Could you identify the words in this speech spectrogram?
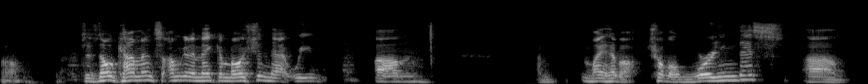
Well, if there's no comments, I'm gonna make a motion that we, um, I might have a trouble wording this. Um,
